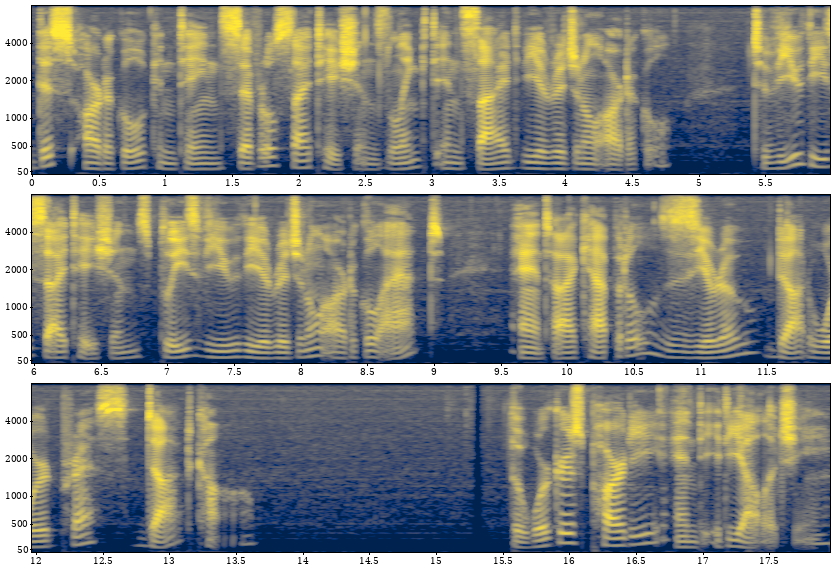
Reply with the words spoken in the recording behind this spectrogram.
This article contains several citations linked inside the original article. To view these citations, please view the original article at anticapital0.wordpress.com. The Workers' Party and Ideology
